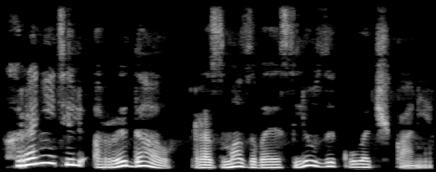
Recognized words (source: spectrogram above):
Хранитель рыдал, размазывая слезы кулачками,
